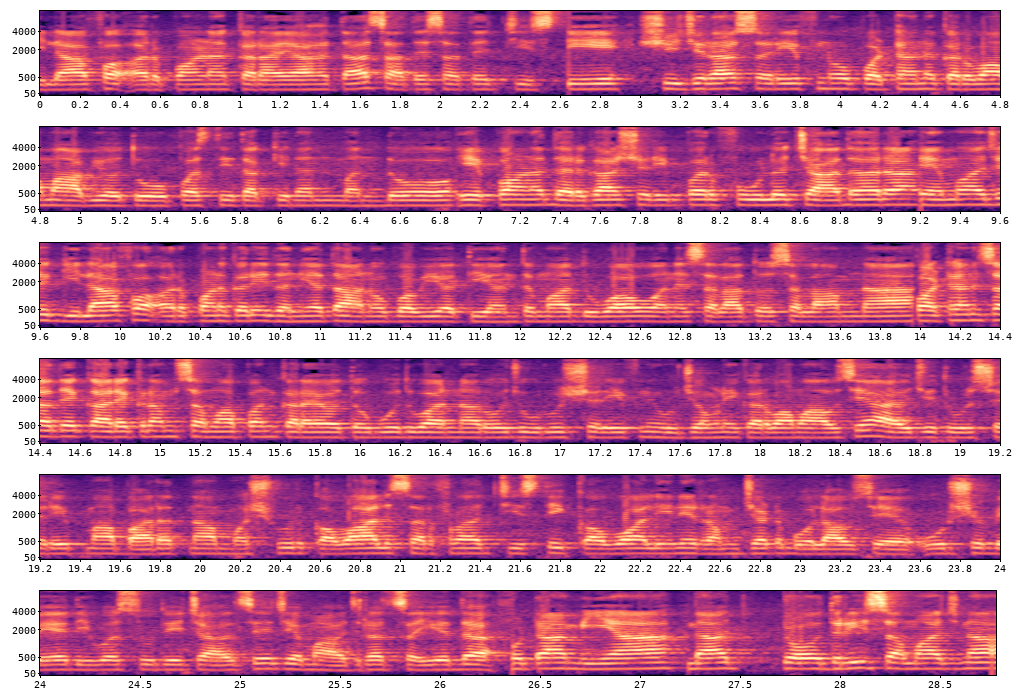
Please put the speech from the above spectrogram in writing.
ગિલાફ અર્પણ કરાયા હતા. સાથે સાથે ચિસ્તી શિજરા શરીફનું પઠન કરવામાં આવ્યું હતું. ઉપસ્થિત અકીદન મંદો એ પણ દરગાહ શરીફ પર ફૂલ ચાદર તેમજ ગિલાફ અર્પણ કરી ધન્યતા અનુભવી હતી. અંતમાં દુઆઓ અને સલાતો સલામના પઠન સાથે કાર્યક્રમ સમાપન કરાયો હતો. બુધવારના રોજ ઉરુસ શરીફની ઉજવણી કરવામાં આવશે. આયોજિત ઉર્સ શરીફમાં ભારતના મશહૂર કવાલ સરફરાજ ચિસ્તી કવાલીને રમઝટ બોલાવશે. ઉર્સ બે દિવસ સુધી ચાલશે, જેમાં હજરત સૈયદ મોટા મિયાના ચૌધરી સમાજના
